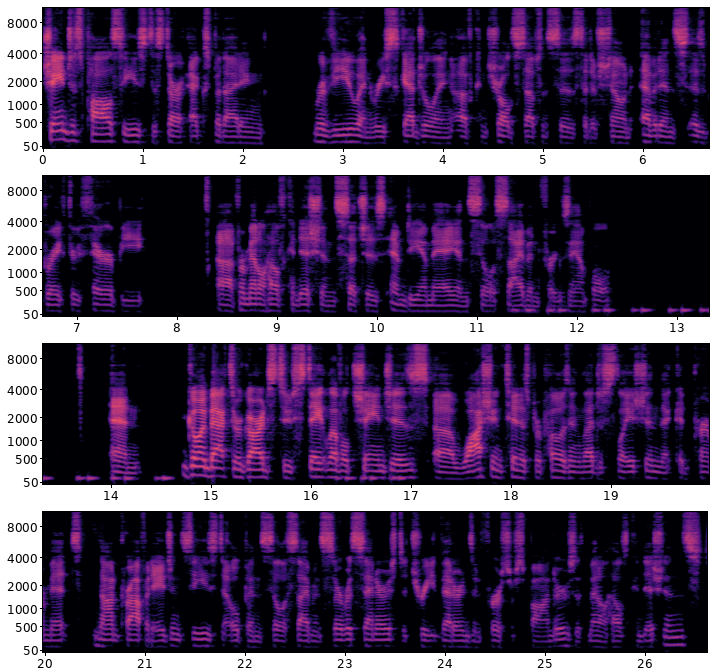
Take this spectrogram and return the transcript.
change its policies to start expediting review and rescheduling of controlled substances that have shown evidence as breakthrough therapy uh, for mental health conditions such as MDMA and psilocybin, for example. And going back to regards to state level changes, uh, Washington is proposing legislation that could permit nonprofit agencies to open psilocybin service centers to treat veterans and first responders with mental health conditions.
